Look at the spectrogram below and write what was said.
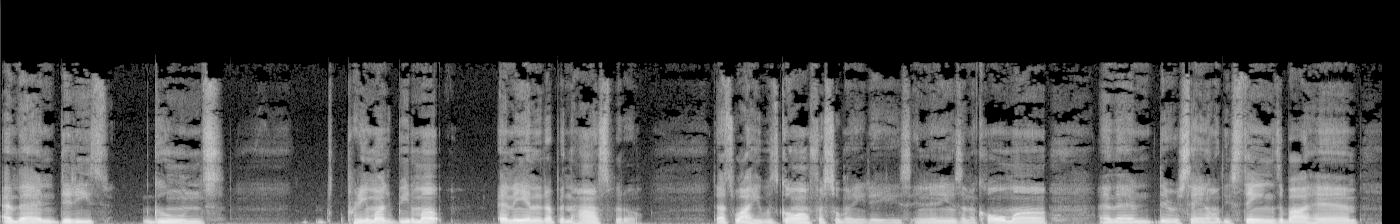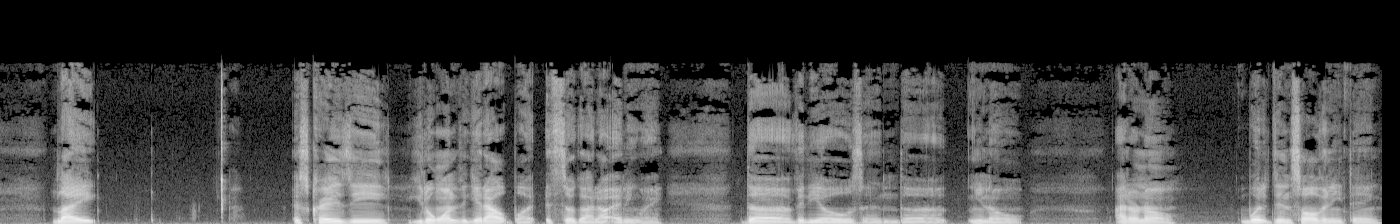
And then Diddy's goons pretty much beat him up. And he ended up in the hospital. That's why he was gone for so many days. And then he was in a coma. And then they were saying all these things about him. Like, it's crazy. You don't want it to get out, but it still got out anyway. The videos and the, you know, I don't know what it didn't solve anything.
